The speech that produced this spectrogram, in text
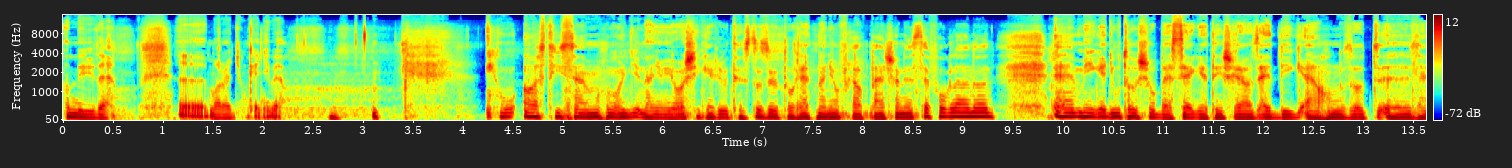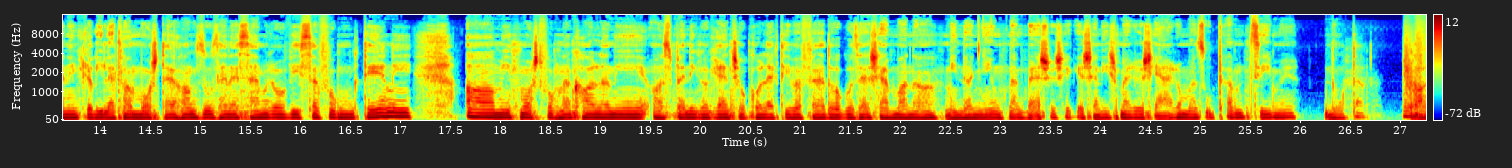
a műve. Maradjunk ennyibe. Jó, azt hiszem, hogy nagyon jól sikerült ezt az öt órát nagyon frappánsan összefoglalnod. E, még egy utolsó beszélgetésre az eddig elhangzott e, zenékről, illetve a most elhangzó zeneszámról vissza fogunk térni. Amit most fognak hallani, az pedig a Grencsó kollektíva feldolgozásában a mindannyiunknak bensőségesen ismerős Járom az utam című nóta. Csal.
